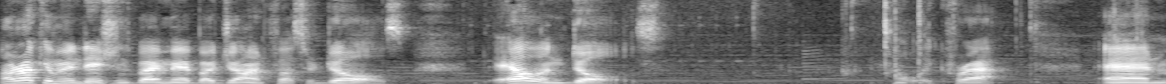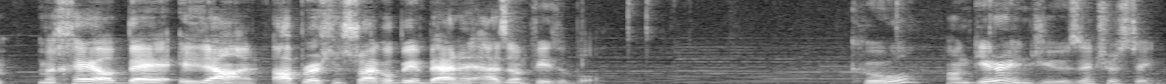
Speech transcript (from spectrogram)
On recommendations by made by John Foster Dulles. Allen Dulles. Holy crap. And Mikhail Bey Ilyan. Operation Strike will be abandoned as unfeasible. Cool. Hungarian Jews. Interesting.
